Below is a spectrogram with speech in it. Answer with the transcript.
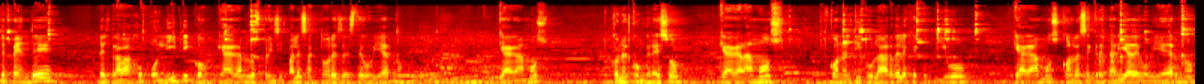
depende del trabajo político que hagan los principales actores de este gobierno, que hagamos con el Congreso, que hagamos con el titular del Ejecutivo, que hagamos con la Secretaría de Gobierno,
